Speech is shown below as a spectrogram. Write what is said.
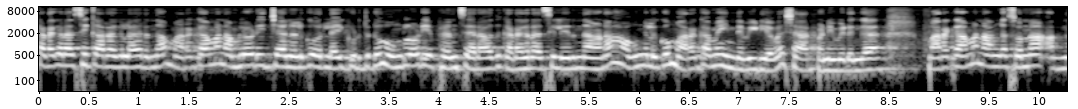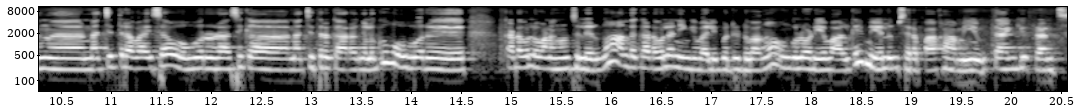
கடகராசிக்காரர்களாக இருந்தால் மறக்காமல் நம்மளுடைய சேனலுக்கு ஒரு லைக் கொடுத்துட்டு உங்களுடைய ஃப்ரெண்ட்ஸ் யாராவது கடகராசியில் இருந்தாங்கன்னா அவங்களுக்கும் மறக்காமல் இந்த வீடியோவை ஷேர் பண்ணி விடுங்க. மறக்காமல் நாங்கள் சொன்ன அந்த நட்சத்திர வயசை ஒவ்வொரு ராசிக்கா நட்சத்திரக்காரங்களுக்கும் ஒவ்வொரு கடவுளை வணங்கணும்னு சொல்லியிருக்கோம். அந்த கடவுளை நீங்கள் வழிபட்டுட்டு வாங்க. உங்களுடைய வாழ்க்கை மேலும் சிறப்பாக அமையும். தேங்க்யூ ஃப்ரெண்ட்ஸ்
